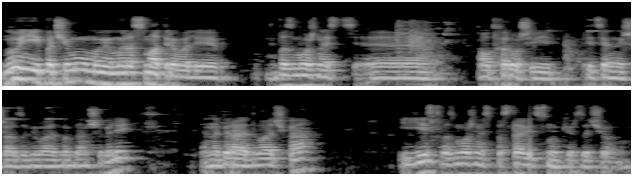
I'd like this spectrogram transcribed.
Ну и почему мы, мы рассматривали возможность, э, а вот хороший прицельный шар забивает Богдан Шагалей, набирает 2 очка, и есть возможность поставить снукер за черный.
